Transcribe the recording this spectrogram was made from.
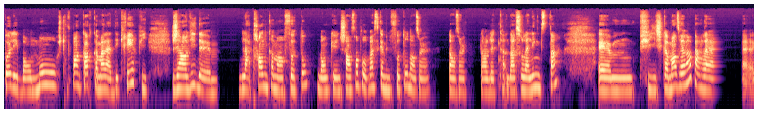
pas les bons mots, je trouve pas encore comment la décrire, puis j'ai envie de la prendre comme en photo. Donc une chanson pour moi c'est comme une photo dans un dans un dans le dans, sur la ligne du temps. Euh, puis je commence vraiment par la euh,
